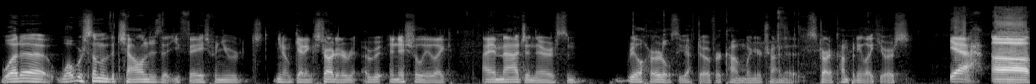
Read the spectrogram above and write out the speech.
What uh what were some of the challenges that you faced when you were you know getting started initially? Like I imagine there are some real hurdles you have to overcome when you're trying to start a company like yours. Yeah, uh,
